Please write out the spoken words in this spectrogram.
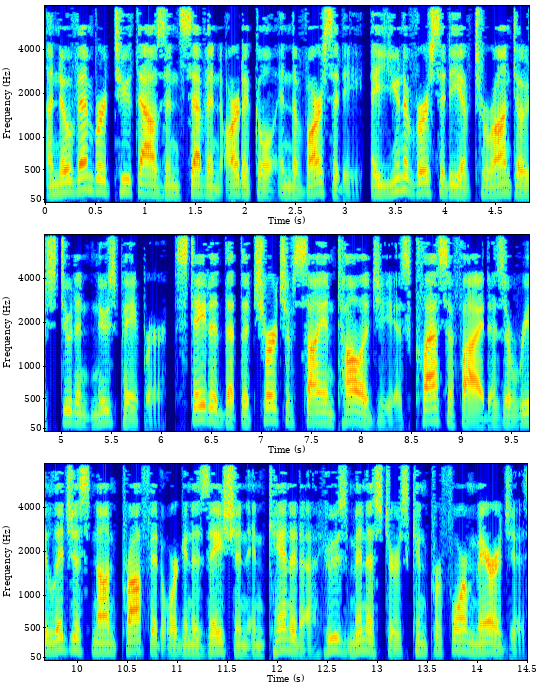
A November 2007 article in The Varsity, a University of Toronto student newspaper, stated that the Church of Scientology is classified as a religious non-profit organization in Canada whose ministers can perform marriages,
